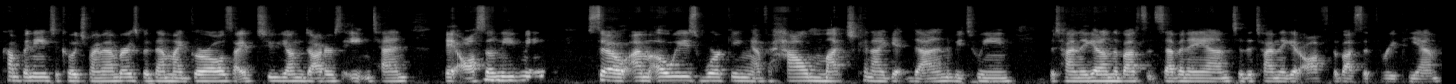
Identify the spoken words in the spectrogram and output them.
company to coach my members, but then my girls, I have two young daughters, eight and 10, they also mm-hmm. need me. So I'm always working of how much can I get done between the time they get on the bus at 7 a.m. to the time they get off the bus at 3 p.m.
